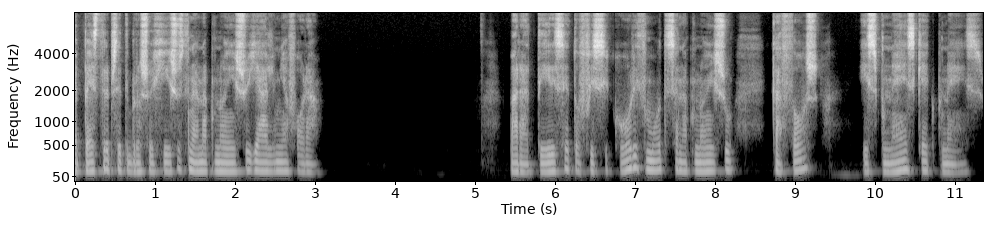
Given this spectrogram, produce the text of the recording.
Επέστρεψε την προσοχή σου στην αναπνοή σου για άλλη μια φορά. Παρατήρησε το φυσικό ρυθμό της αναπνοής σου καθώς εισπνέεις και εκπνέεις.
